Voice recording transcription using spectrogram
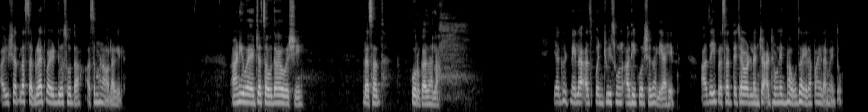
आयुष्यातला सगळ्यात वाईट दिवस होता असं म्हणावं लागेल. आणि वयाच्या चौदाव्या वर्षी प्रसाद पोरगा झाला. या घटनेला आज पंचवीसहून अधिक वर्ष झाली आहेत. आजही प्रसाद त्याच्या वडिलांच्या आठवणीत भाऊ झालेला पाहायला मिळतो.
